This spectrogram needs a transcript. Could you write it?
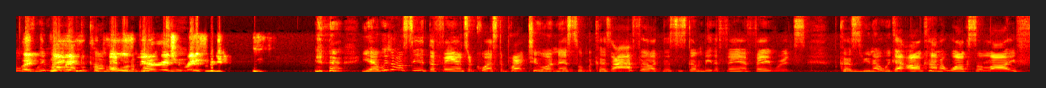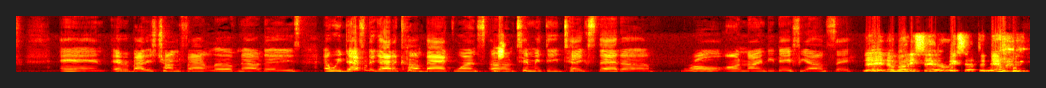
you. Like We the might woman have who to come back proposed with part marriage two. right at the beginning. yeah, we're gonna see if the fans request a part two on this one because I I feel like this is gonna be the fan favorites because you know we got all kind of walks of life and everybody's trying to find love nowadays and we definitely got to come back once um, Timothy takes that uh, role on 90 Day Fiance. Now, ain't nobody said I'm accepting them.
